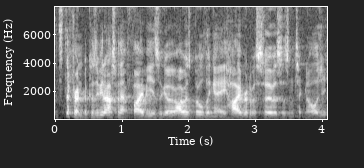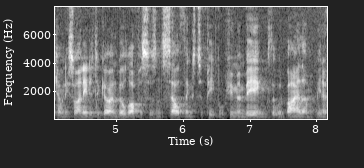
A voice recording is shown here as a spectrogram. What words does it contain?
it's different because if you'd asked me that five years ago, I was building a hybrid of a services and technology company, so I needed to go and build offices and sell things to people, human beings that would buy them, you know,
